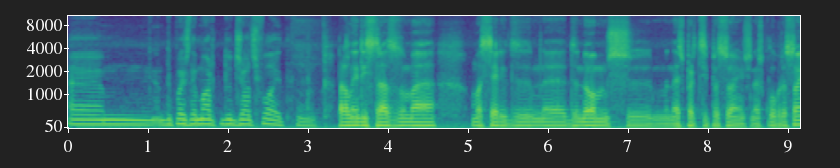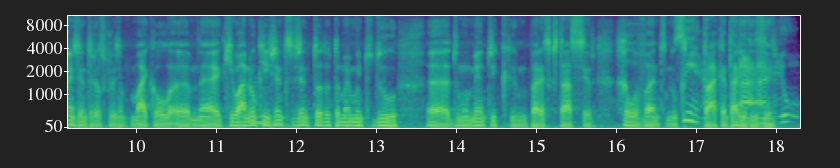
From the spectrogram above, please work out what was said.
hum, depois da morte do George Floyd. Para além disso, traz uma, uma série de, de nomes eh, nas participações, nas colaborações, entre eles, por exemplo, Michael uh, Kiwanuka e gente, gente toda também muito do, eh, do momento e que me parece que está a ser relevante no que está a cantar e a ah, dizer. eu-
